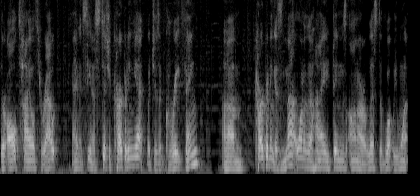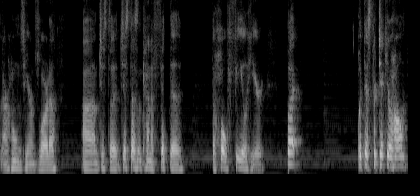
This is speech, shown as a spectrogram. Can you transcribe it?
They're all tile throughout. I haven't seen a stitch of carpeting yet, which is a great thing. Um, carpeting is not one of the high things on our list of what we want in our homes here in Florida. Um, just a, just doesn't kind of fit the the whole feel here. But with this particular home,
